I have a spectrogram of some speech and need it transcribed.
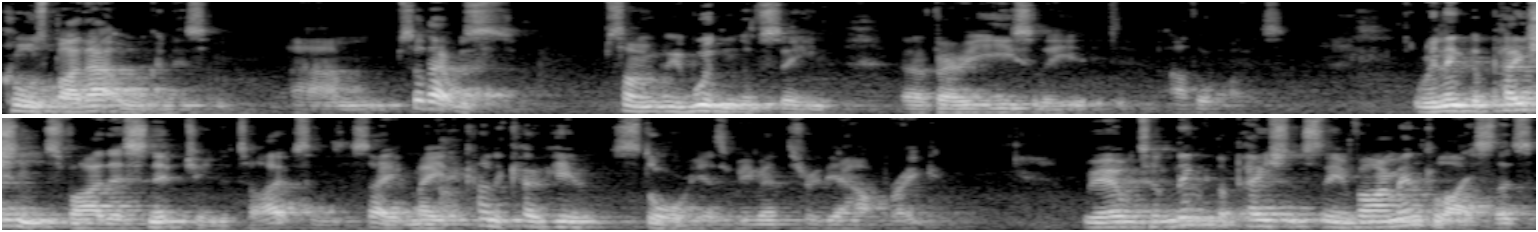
caused by that organism. Um, so that was something we wouldn't have seen uh, very easily otherwise. We linked the patients via their SNP genotypes, and as I say, it made a kind of coherent story as we went through the outbreak. We were able to link the patients to the environmental isolates,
